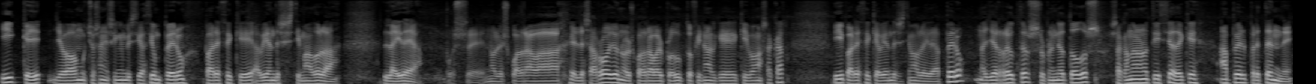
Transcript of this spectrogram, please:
y que llevaba muchos años en investigación, pero parece que habían desestimado la, la idea. Pues eh, no les cuadraba el desarrollo, no les cuadraba el producto final que iban a sacar y parece que habían desestimado la idea. Pero ayer Reuters sorprendió a todos sacando la noticia de que Apple pretende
